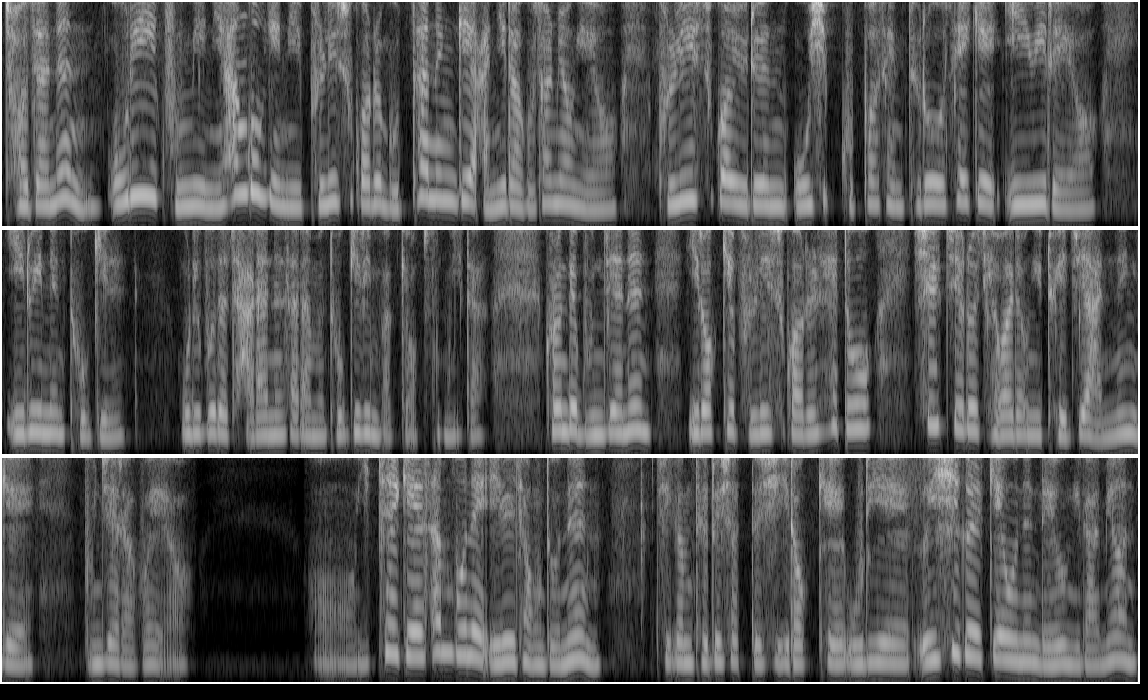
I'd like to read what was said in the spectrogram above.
저자는 우리 국민이 한국인이 분리수거를 못하는 게 아니라고 설명해요. 분리수거율은 59%로 세계 2위래요. 1위는 독일. 우리보다 잘하는 사람은 독일인밖에 없습니다. 그런데 문제는 이렇게 분리수거를 해도 실제로 재활용이 되지 않는 게 문제라고 해요. 어, 이 책의 3분의 1 정도는 지금 들으셨듯이 이렇게 우리의 의식을 깨우는 내용이라면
